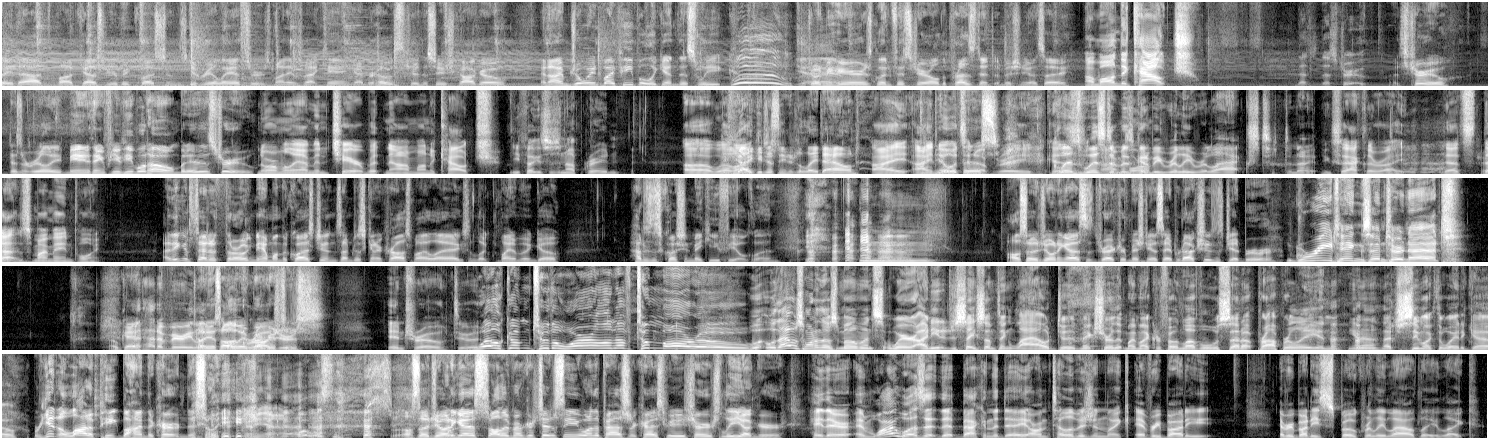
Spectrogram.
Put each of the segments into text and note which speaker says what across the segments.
Speaker 1: Say That, the podcast where your big questions get real answers. My name is Matt King. I'm your host here in the city of Chicago, and I'm joined by people again this week. Woo! Joining me here is Glenn Fitzgerald, the president of Mission USA.
Speaker 2: I'm on the couch.
Speaker 3: That's that's true.
Speaker 1: It's true. Doesn't really mean anything for you people at home, but it is true.
Speaker 2: Normally I'm in a chair, but now I'm on a couch.
Speaker 3: You feel like this is an upgrade?
Speaker 2: Uh, well,
Speaker 1: you
Speaker 2: I,
Speaker 1: like you just needed to lay down.
Speaker 2: I, I know
Speaker 1: with
Speaker 2: it's an upgrade.
Speaker 4: Glenn's wisdom
Speaker 2: I'm
Speaker 4: is going to be really relaxed tonight.
Speaker 2: exactly right. That's that's my main point.
Speaker 1: I think instead of throwing to him on the questions, I'm just going to cross my legs and look plain at him and go, "How does this question make you feel, Glenn?"
Speaker 3: Mm.
Speaker 1: Also joining us is director of Mission USA Productions, Jed Brewer.
Speaker 3: Greetings, internet.
Speaker 1: Okay.
Speaker 4: That had a very
Speaker 1: Joining
Speaker 4: like
Speaker 1: us all the
Speaker 4: Buck
Speaker 1: way Rogers.
Speaker 4: Rogers intro to it.
Speaker 1: Welcome to the world of tomorrow.
Speaker 3: Well, well, that was one of those moments where I needed to say something loud to make sure that my microphone level was set up properly, and you know that just seemed like the way to go.
Speaker 1: We're getting a lot of peek behind the curtain this week.
Speaker 2: Yeah.
Speaker 4: What was the-
Speaker 1: also joining us, all the Memphis, Tennessee, one of the pastors at Christ Community Church, Lee Younger.
Speaker 4: Hey there. And why was it that back in the day on television like everybody everybody spoke really loudly like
